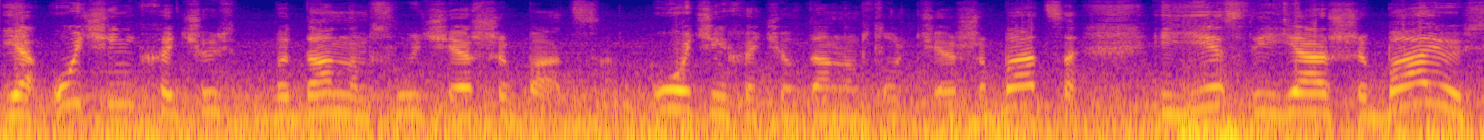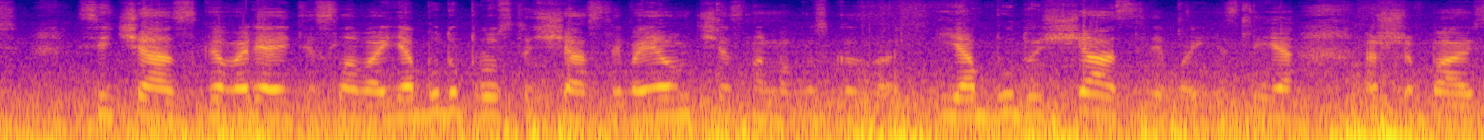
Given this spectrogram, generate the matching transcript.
Я очень хочу в данном случае ошибаться. Очень хочу в данном случае ошибаться. И если я ошибаюсь сейчас, говоря эти слова, я буду просто счастлива. Я вам честно могу сказать. Я буду счастлива, если я ошибаюсь.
